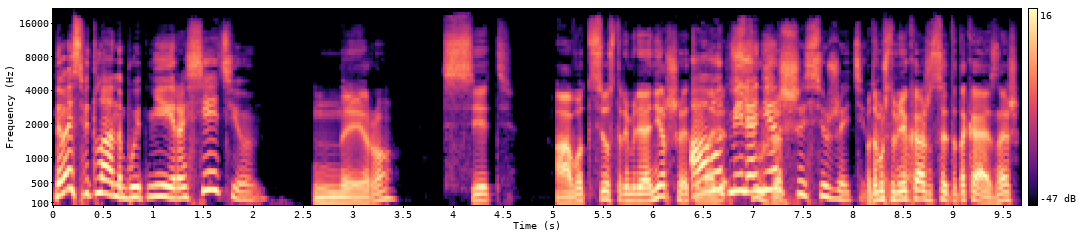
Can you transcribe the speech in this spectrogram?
Давай Светлана будет нейросетью, Нейро. Сеть. А вот сестры-миллионерши это а наве- вот сюжет. миллионерша сюжетик. Потому что, мне кажется, это такая, знаешь,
